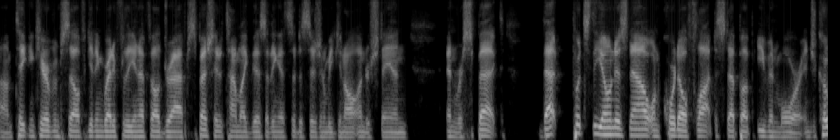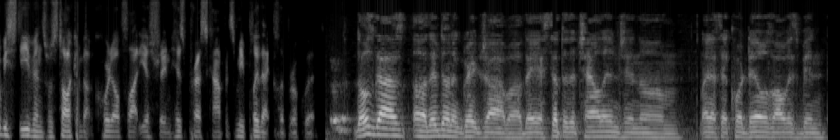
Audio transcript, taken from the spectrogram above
um, taking care of himself, getting ready for the NFL draft, especially at a time like this. I think that's a decision we can all understand and respect that puts the onus now on Cordell Flott to step up even more. And Jacoby Stevens was talking about Cordell Flott yesterday in his press conference. Let me play that clip real quick. Those guys, uh, they've done a great job. Uh, they accepted the challenge, and um, like I said, Cordell's always been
